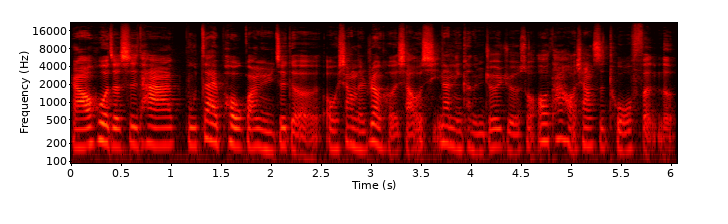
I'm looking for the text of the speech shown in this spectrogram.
然后或者是他不再 po 关于这个偶像的任何消息，那你可能就会觉得说，哦，他好像是脱粉了。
